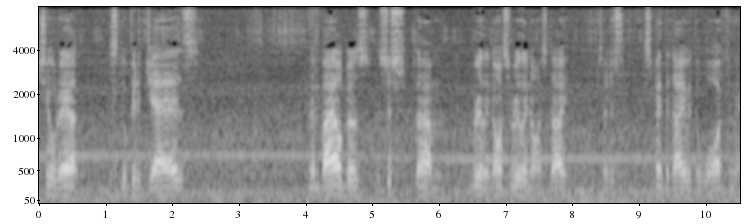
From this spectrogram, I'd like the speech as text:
chilled out, listened to a bit of jazz, then bailed. But it was, it was just um, really nice, really nice day. So just spent the day with the wife and the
